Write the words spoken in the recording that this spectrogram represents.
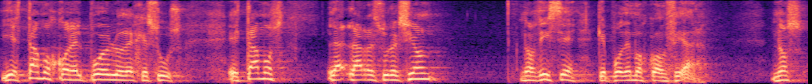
y estamos con el pueblo de Jesús. Estamos, la, resurrección nos dice que podemos confiar. Nos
